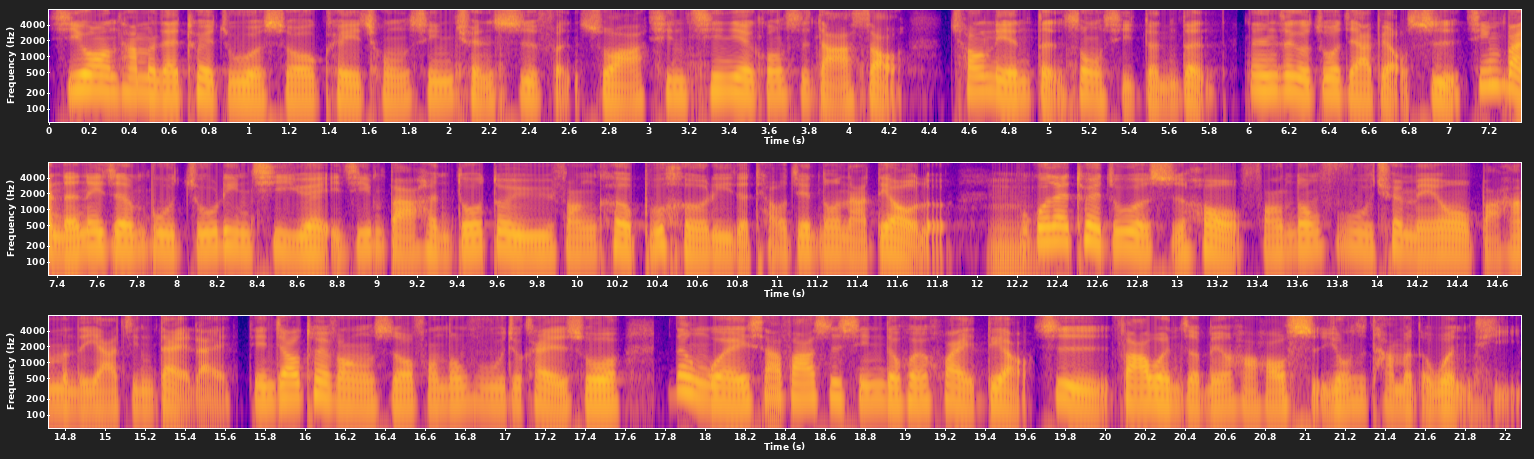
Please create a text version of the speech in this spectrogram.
希望他们在退租的时候可以重新全市粉刷，请清洁公司打扫窗帘等送洗等等。但是这个作家表示，新版的内政部租赁契约已经把很多对于房客不合理的条件都拿掉了。不过在退租的时候，房东夫妇却没有把他们的押金带来。点交退房的时候，房东夫妇就开始说，认为沙发是新的会坏掉，是发文者没有好好使用是他们的问题。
